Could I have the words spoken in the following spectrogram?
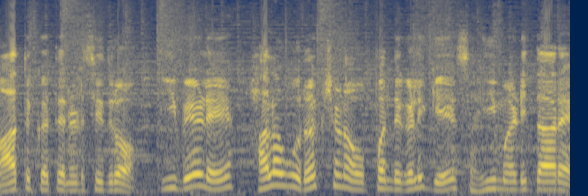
ಮಾತುಕತೆ ನಡೆಸಿದ್ರು. ಈ ವೇಳೆ ಹಲವು ರಕ್ಷಣಾ ಒಪ್ಪಂದಗಳಿಗೆ ಸಹಿ ಮಾಡಿದ್ದಾರೆ.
